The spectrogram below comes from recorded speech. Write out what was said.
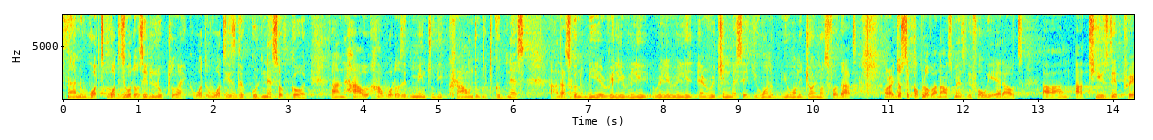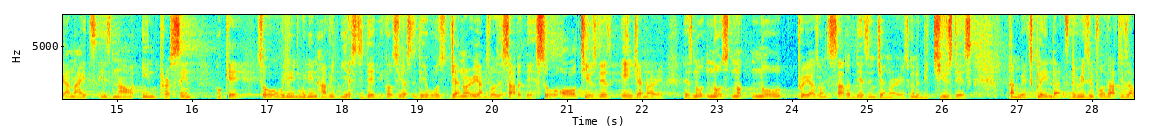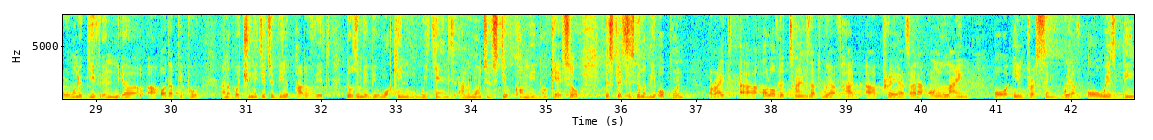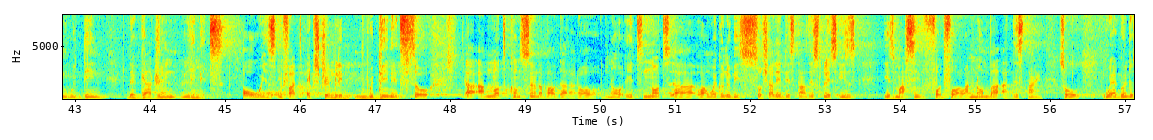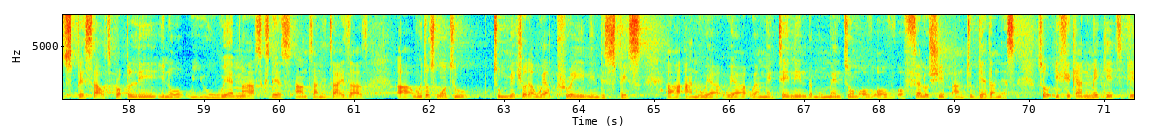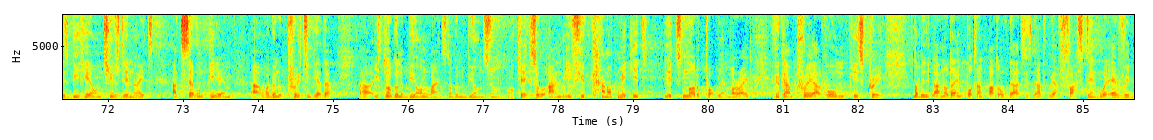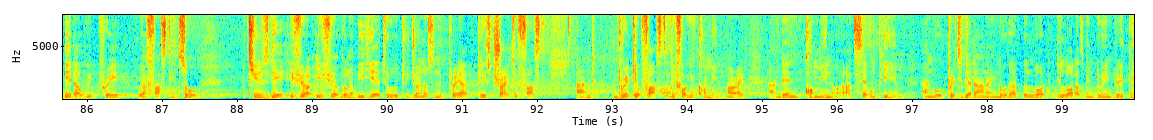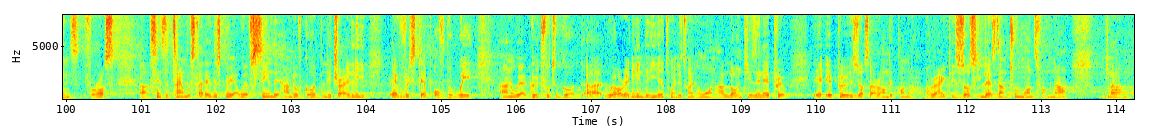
and what, what, is, what does it look like? What, what is the goodness of God? And how, how, what does it mean to be crowned with goodness? Uh, that's going to be a really, really, really, really enriching message. You want, to, you want to join us for that. All right, just a couple of announcements before we head out. Um, our Tuesday prayer night is now in person. Okay, so we didn't we didn't have it yesterday because yesterday was January and it was a Saturday. So all Tuesdays in January. There's no no not no prayers on Saturdays in January. It's going to be Tuesdays, and we explained that the reason for that is that we want to give an, uh, other people an opportunity to be a part of it. Those who may be working weekends and want to still come in. Okay, so this place is going to be open. All right, uh, all of the times that we have had our prayers, either online or in person, we have always been within the gathering limits always in fact extremely within it. So uh, i'm not concerned about that at all you know. It's not uh, when we're going to be socially distanced. This place is is massive for, for our number at this time. So we're going to space out properly you know. You wear masks there's hand sanitizers. Uh, we just want to to make sure that we are praying in this space uh, and we are, we, are, we are maintaining the momentum of, of, of, fellowship and togetherness. So if you can make it, please be here on Tuesday night at 7 p.m. Uh, we're going to pray together. Uh, it's not going to be online, it's not going to be on Zoom, okay? So, and if you cannot make it, it's not a problem, all right? If you can pray at home, please pray. But the, another important part of that is that we are fasting. Where every day that we pray, we are fasting. So Tuesday, if you're, if you're going to be here to, to join us in the prayer, please try to fast and break your fast before you come in, all right? And then come in at 7 p.m. and we'll pray together. And I know that the Lord, the Lord has been doing great things for us. Uh, since the time we started this prayer, we have seen the hand of God literally every step of the way. And we are grateful to God. Uh, we're already in the year 2021. Our launch is in April. April is just around the corner, all right? It's just less than two months from now. Um,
